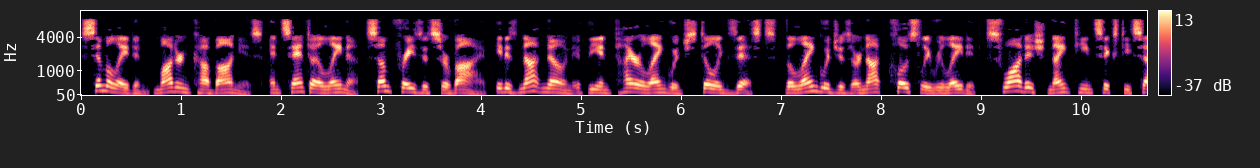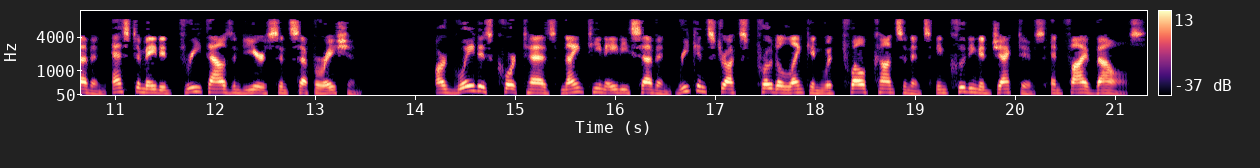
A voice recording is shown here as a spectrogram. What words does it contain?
Similaton, modern Cabañas, and Santa Elena. Some phrases survive. It is not known if the entire language still exists. The languages are not closely related. Swadesh 1967 estimated 3000 years since separation. Arguedas Cortés 1987 reconstructs Proto-Lencan with 12 consonants including ejectives and 5 vowels.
